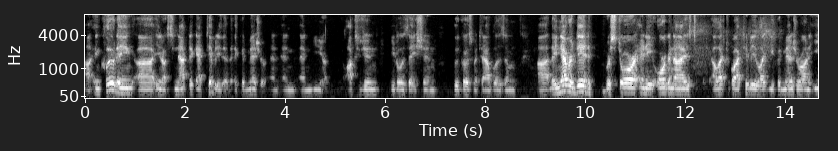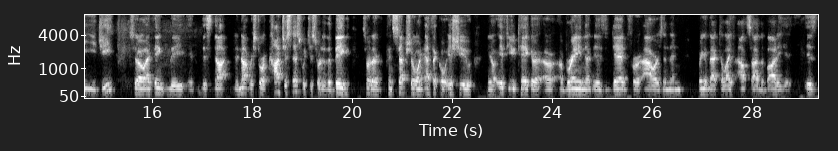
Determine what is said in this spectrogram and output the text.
uh, including uh, you know synaptic activity that they could measure and and and you know oxygen utilization, glucose metabolism. Uh, they never did restore any organized electrical activity like you could measure on an EEG. So I think the this not did not restore consciousness, which is sort of the big sort of conceptual and ethical issue you know, if you take a, a, a, brain that is dead for hours and then bring it back to life outside the body, is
